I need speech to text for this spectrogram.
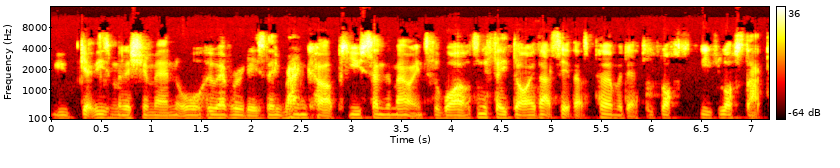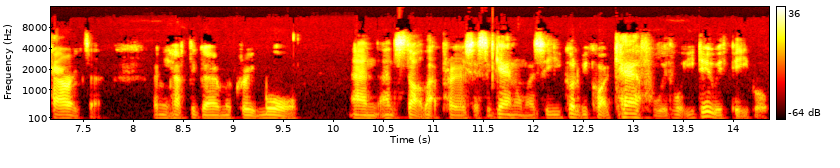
you get these militiamen or whoever it is, they rank up, you send them out into the wilds, and if they die, that's it, that's permadeath. You've lost you've lost that character, and you have to go and recruit more. And, and start that process again almost. So you've got to be quite careful with what you do with people.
